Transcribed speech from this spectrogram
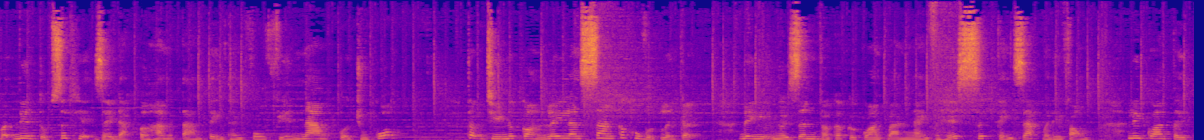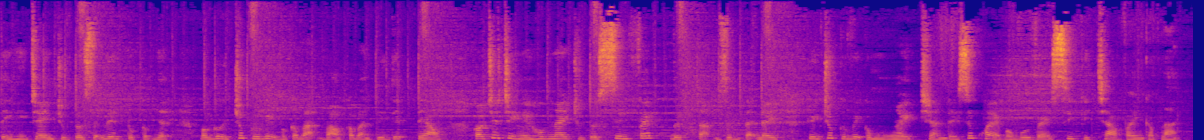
vẫn liên tục xuất hiện dày đặc ở 28 tỉnh thành phố phía nam của Trung Quốc. Thậm chí nó còn lây lan sang các khu vực lân cận đề nghị người dân và các cơ quan ban ngành phải hết sức cảnh giác và đề phòng. Liên quan tới tình hình trên, chúng tôi sẽ liên tục cập nhật và gửi cho quý vị và các bạn vào các bản tin tiếp theo. Còn chương trình ngày hôm nay chúng tôi xin phép được tạm dừng tại đây. Kính chúc quý vị có một ngày tràn đầy sức khỏe và vui vẻ. Xin kính chào và hẹn gặp lại.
